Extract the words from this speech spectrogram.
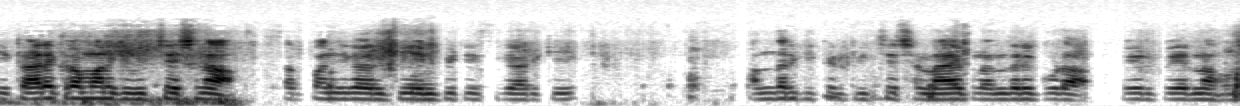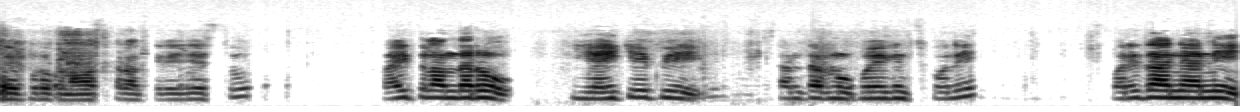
ఈ కార్యక్రమానికి విచ్చేసిన సర్పంచ్ గారికి ఎంపీటీసీ గారికి అందరికీ ఇక్కడికి విచ్చేసిన నాయకులందరికీ కూడా పేరు పేరున హృదయపూర్వక నమస్కారాలు తెలియజేస్తూ రైతులందరూ ఈ ఐకేపీ సెంటర్ను ఉపయోగించుకొని వరిధాన్యాన్ని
